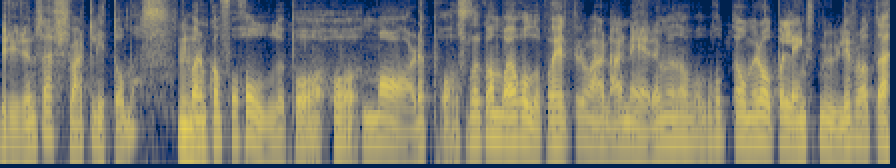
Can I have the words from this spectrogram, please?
bryr de seg svært lite om. ass. Bare de kan få holde på og male på. Altså, de kan bare holde på helt til de er der nede, men det er om å holde på lengst mulig. For det,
